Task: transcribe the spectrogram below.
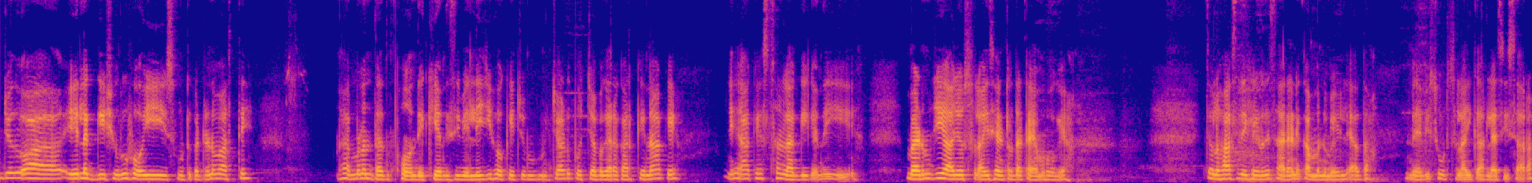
ਜਦੋਂ ਆ, ਇਹ ਲੱਗੀ ਸ਼ੁਰੂ ਹੋਈ ਸੂਟ ਕੱਢਣ ਵਾਸਤੇ, ਹਰਮਨ ਅੰਦਰ ਫੋਨ ਦੇਖੀ ਜਾਂਦੀ ਸੀ ਵੇਲੀ ਜੀ ਹੋ ਕੇ ਝਾੜੂ ਪੋਚਾ ਵਗੈਰਾ ਕਰਕੇ ਨਾ ਕੇ। ਇਹ ਆ ਕੇ ਹੱਸਣ ਲੱਗ ਗਈ, ਕਹਿੰਦੀ, ਮੈਡਮ ਜੀ, ਆ ਜਾਓ, ਸਿਲਾਈ ਸੈਂਟਰ ਦਾ ਟਾਈਮ ਹੋ ਗਿਆ। ਚਲੋ, ਹੱਸਦੇ ਖੇਡਦੇ ਸਾਰਿਆਂ ਨੇ ਕੰਮ ਨਿਬੇੜ ਲਿਆ ਉਹਦਾ। ਮੈਂ ਵੀ ਸੂਟ ਸਿਲਾਈ ਕਰ ਲਿਆ ਸੀ ਸਾਰਾ।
